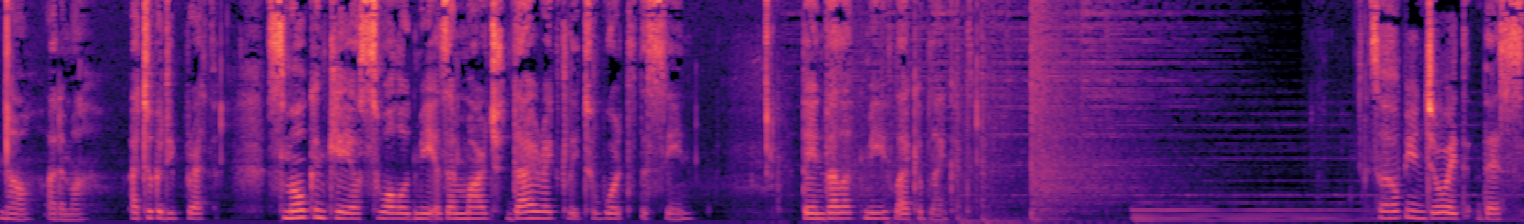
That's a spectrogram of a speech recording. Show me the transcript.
Now, Adama, I took a deep breath. Smoke and chaos swallowed me as I marched directly towards the scene. They enveloped me like a blanket. So I hope you enjoyed this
